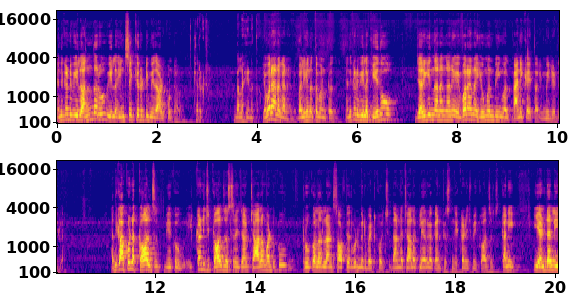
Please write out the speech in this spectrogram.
ఎందుకంటే వీళ్ళు అందరూ వీళ్ళ ఇన్సెక్యూరిటీ మీద ఆడుకుంటారు. కరెక్ట్. బలహీనత. ఎవరైనా కానండి బలహీనత ఉంటుంది. ఎందుకంటే వీళ్ళకి ఏదో జరిగింది అనగానే ఎవరైనా హ్యూమన్ బీయింగ్ వాళ్ళు ప్యానిక్ అవుతారు ఇమీడియట్గా అది కాకుండా కాల్స్ మీకు ఇక్కడి నుంచి కాల్స్ వస్తున్నాయి. చాలా చాలా మటుకు ట్రూ కాలర్ లాంటి సాఫ్ట్వేర్ కూడా మీరు పెట్టుకోవచ్చు. దాంట్లో చాలా క్లియర్గా కనిపిస్తుంది ఎక్కడి నుంచి మీకు కాల్స్ వచ్చింది. కానీ ఈ ఎల్డర్లీ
